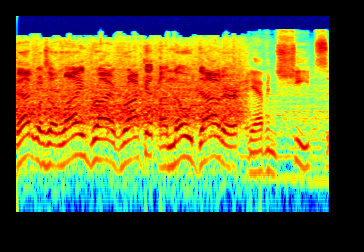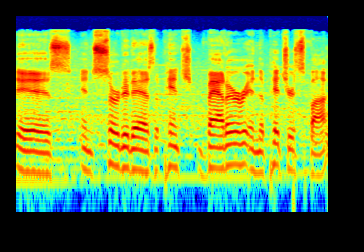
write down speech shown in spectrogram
That was a line drive rocket, a no-doubter. Gavin Sheets is inserted as the pinch batter in the pitcher spot.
